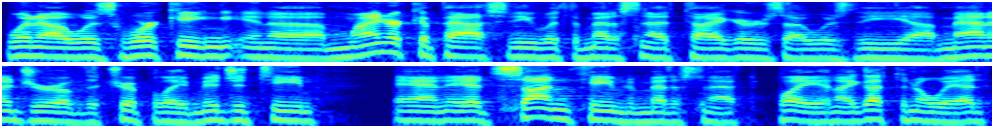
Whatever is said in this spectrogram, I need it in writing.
when I was working in a minor capacity with the Medicine Hat Tigers. I was the uh, manager of the AAA midget team, and Ed's son came to Medicine Hat to play, and I got to know Ed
